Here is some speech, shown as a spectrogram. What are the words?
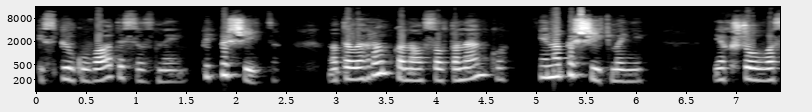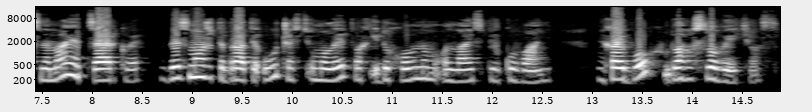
і спілкуватися з Ним. Підпишіться на телеграм-канал Салтаненко і напишіть мені. Якщо у вас немає церкви, ви зможете брати участь у молитвах і духовному онлайн-спілкуванні. Нехай Бог благословить вас.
